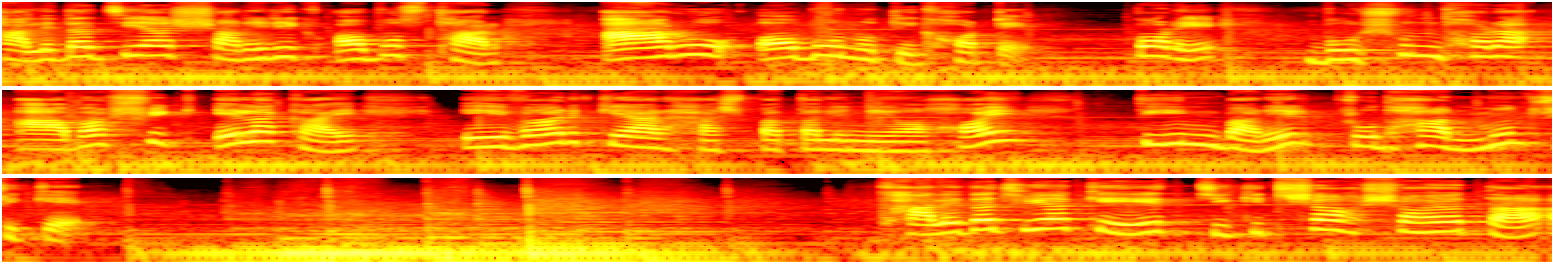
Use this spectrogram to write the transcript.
খালেদা জিয়ার শারীরিক অবস্থার আরও অবনতি ঘটে। পরে বসুন্ধরা আবাসিক এলাকায় এভার কেয়ার হাসপাতালে নেওয়া হয় তিনবারের প্রধানমন্ত্রীকে। খালেদা জিয়াকে চিকিৎসা সহায়তা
